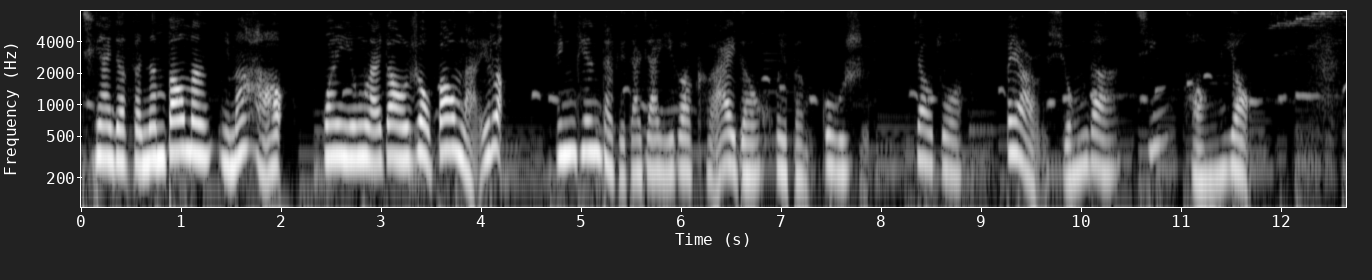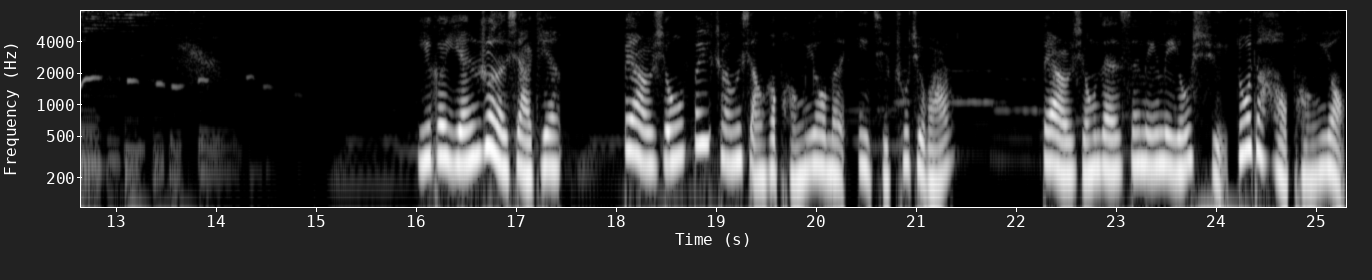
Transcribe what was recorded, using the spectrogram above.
亲爱的粉嫩包们，你们好，欢迎来到肉包来了。今天带给大家一个可爱的绘本故事，叫做《贝尔熊的新朋友》。一个炎热的夏天，贝尔熊非常想和朋友们一起出去玩。贝尔熊在森林里有许多的好朋友，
